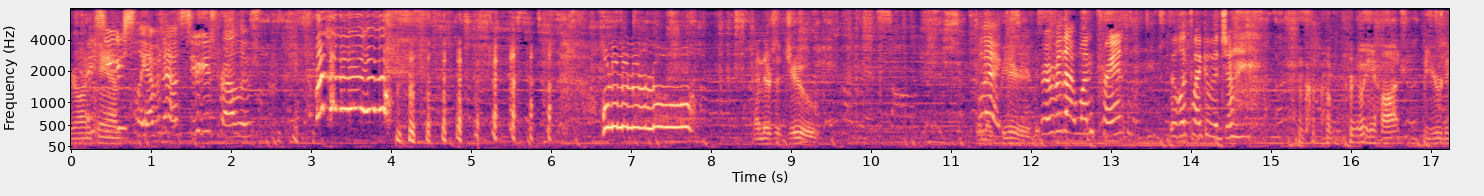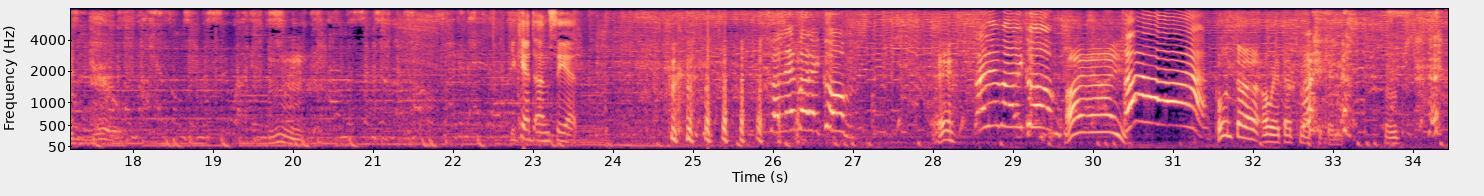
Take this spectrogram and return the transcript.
You're on I cam. seriously, I'm gonna have serious problems. and there's a Jew. Look, beard. remember that one print that looked like a vagina? a really hot bearded Jew. Mmm. You can't unsee it. Hey. Salam alaikum! Aye, aye, aye. Ah! Punta. Oh wait, that's Mexican. Oops.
